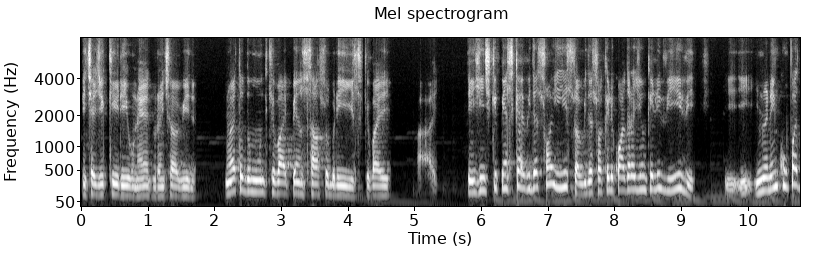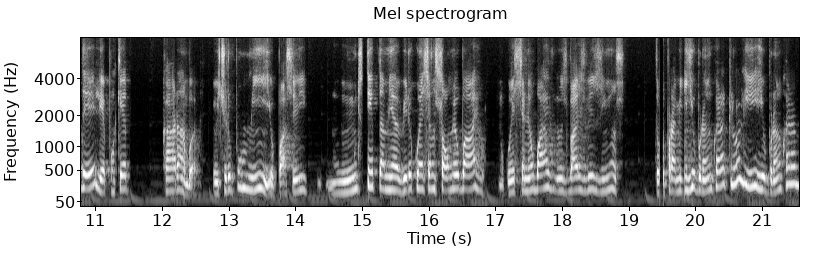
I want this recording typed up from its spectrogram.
a gente adquiriu, né, durante a vida. Não é todo mundo que vai pensar sobre isso, que vai tem gente que pensa que a vida é só isso, a vida é só aquele quadradinho que ele vive. E, e, não é nem culpa dele, é porque, caramba, eu tiro por mim. Eu passei muito tempo da minha vida conhecendo só o meu bairro, não conhecia nem o bairro, os bairros vizinhos. Então, para mim, Rio Branco era aquilo ali. Rio Branco era,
